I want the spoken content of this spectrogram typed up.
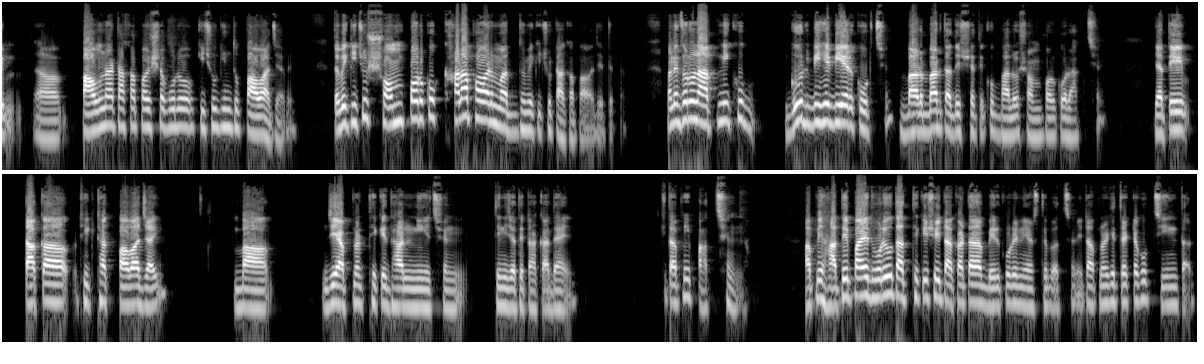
পাওনা টাকা পয়সাগুলো কিছু কিন্তু পাওয়া যাবে। তবে কিছু সম্পর্ক খারাপ হওয়ার মাধ্যমে কিছু টাকা পাওয়া যেতে পারে। মানে ধরুন, আপনি খুব গুড বিহেভিয়ার করছেন, বারবার তাদের সাথে খুব ভালো সম্পর্ক রাখছেন, যাতে টাকা ঠিকঠাক পাওয়া যায় বা যে আপনার থেকে ধার নিয়েছেন, তিনি যাতে টাকা দেয় কিন্তু আপনি পাচ্ছেন না। আপনি হাতে পায়ে ধরেও তার থেকে সেই টাকাটা বের করে নিয়ে আসতে পারছেন, এটা আপনার ক্ষেত্রে একটা খুব চিন্তার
